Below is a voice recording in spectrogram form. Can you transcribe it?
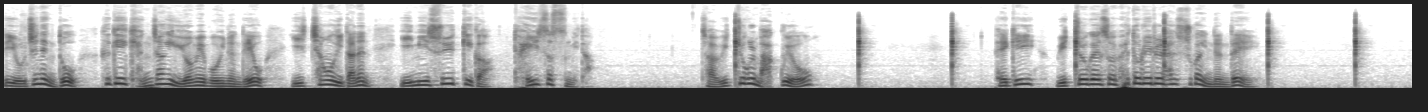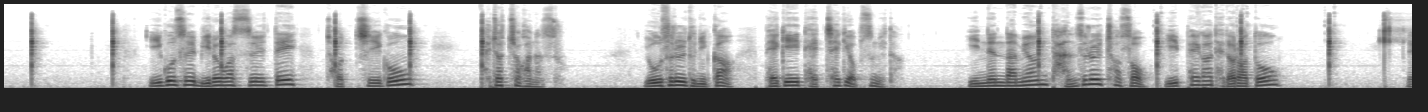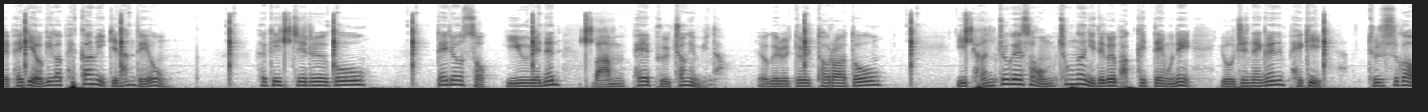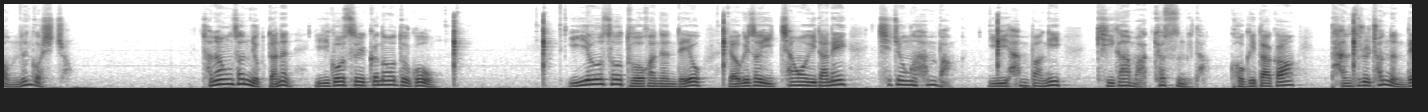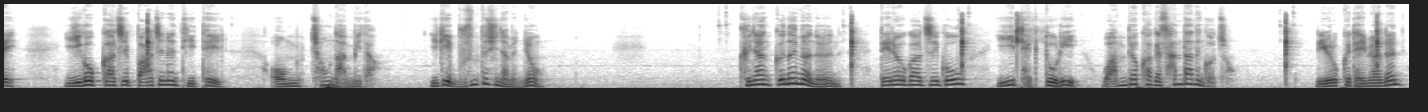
네, 요 진행도 흑이 굉장히 위험해 보이는데요. 이창호 2단은 이미 수익기가 돼 있었습니다. 자, 위쪽을 막고요. 백이 위쪽에서 회돌이를 할 수가 있는데 이곳을 밀어갔을 때 젖히고 되젖혀 가는 수. 요수를 두니까 백이 대책이 없습니다. 있는다면 단수를 쳐서 2패가 되더라도 네, 백이 여기가 패감이 있긴 한데요. 흑이 찌르고 때려서 이후에는 만패불청입니다. 여기를 뚫더라도 이 변 쪽에서 엄청난 이득을 받기 때문에 요 진행은 백이 들 수가 없는 것이죠. 전형선 6단은 이곳을 끊어두고 이어서 두어갔는데요. 여기서 이창호 2단의 치중 한방, 이 한방이 기가 막혔습니다. 거기다가 단수를 쳤는데 이곳까지 빠지는 디테일 엄청납니다. 이게 무슨 뜻이냐면요. 그냥 끊으면은 때려가지고 이 백돌이 완벽하게 산다는 거죠. 이렇게 되면은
